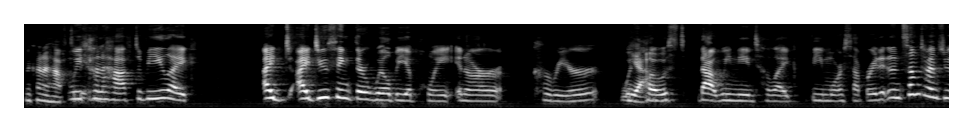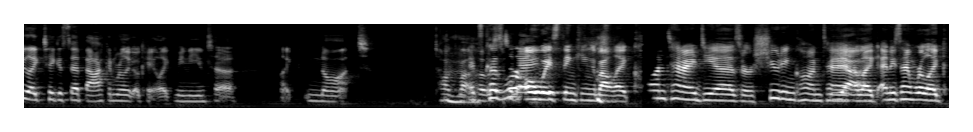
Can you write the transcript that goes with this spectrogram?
We kind of have to. we kind of have to be like I, I do think there will be a point in our career with Yeah. Hauste that we need to like be more separated and sometimes we like take a step back and we're like okay like we need to like not talk Mhm. about It's because we're always thinking about like content ideas or shooting content. Yeah. Or, like anytime we're like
